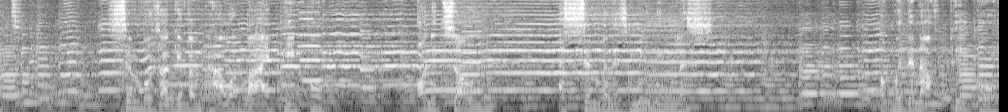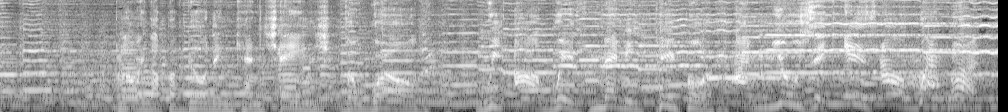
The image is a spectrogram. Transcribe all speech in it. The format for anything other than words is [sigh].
it. Symbols are given power by people. On its own, a symbol is meaningless. But with enough people, blowing up a building can change the world. We are with many people, and music is our weapon.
